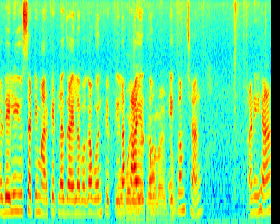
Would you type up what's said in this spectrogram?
तर डेली यूजसाठी मार्केटला जायला बघा वन फिफ्टीला काय येतं? एकदम- छान. आणि ह्या?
